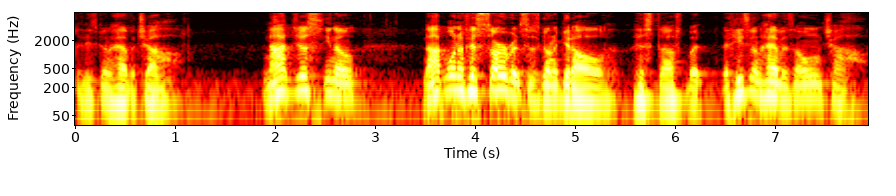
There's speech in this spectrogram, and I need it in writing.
that he's going to have a child. Not just, you know, not one of his servants is going to get all his stuff, but that he's going to have his own child.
